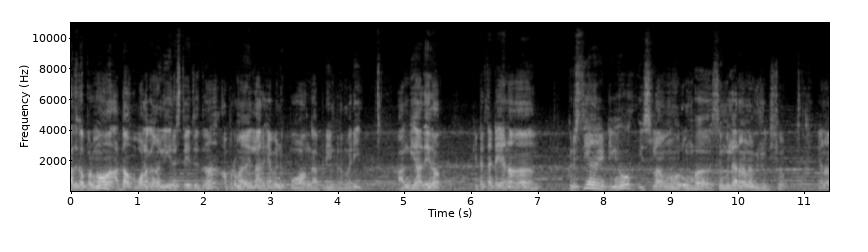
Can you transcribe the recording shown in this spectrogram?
அதுக்கப்புறமா அதான் உலகம் அழியிற ஸ்டேஜ் தான் அப்புறமா எல்லாரும் ஹெவனுக்கு போவாங்க அப்படின்ற மாதிரி. அங்கேயும் அதே தான் கிட்டத்தட்ட ஏன்னா கிறிஸ்டியானிட்டியும் இஸ்லாமும் ரொம்ப சிமிலரான ஒரு விஷயம். ஏன்னா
